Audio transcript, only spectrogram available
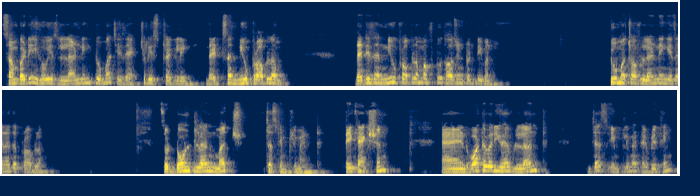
Somebody who is learning too much is actually struggling. That's a new problem. That is a new problem of 2021. Too much of learning is another problem. So don't learn much, just implement. Take action. And whatever you have learned, just implement everything.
